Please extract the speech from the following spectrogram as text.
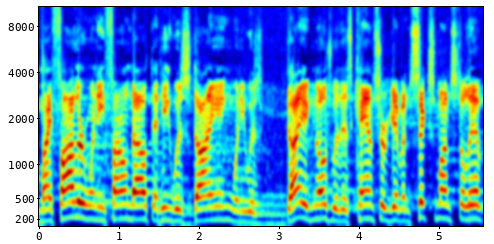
My father, when he found out that he was dying, when he was diagnosed with his cancer, given six months to live,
